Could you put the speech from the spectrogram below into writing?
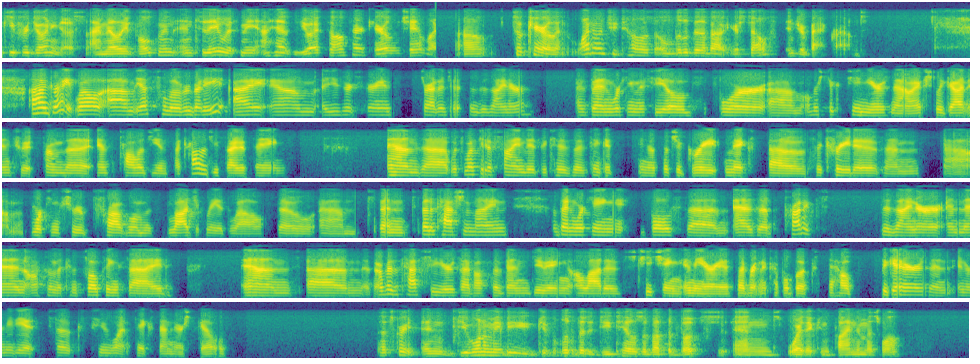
Thank you for joining us. I'm Elliot Volkman, and today with me I have UX author Carolyn Chandler. Uh, so, Carolyn, why don't you tell us a little bit about yourself and your background? Uh, great. Well, um, yes, hello, everybody. I am a user experience strategist and designer. I've been working in the field for um, over 16 years now. I actually got into it from the anthropology and psychology side of things, and uh, was lucky to find it because I think it's you know such a great mix of the creative and um, working through problems logically as well. So um, it's been it's been a passion of mine. I've been working both um, as a product designer and then also on the consulting side. And um, over the past few years, I've also been doing a lot of teaching in the area. So I've written a couple books to help beginners and intermediate folks who want to extend their skills. That's great. And do you want to maybe give a little bit of details about the books and where they can find them as well?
